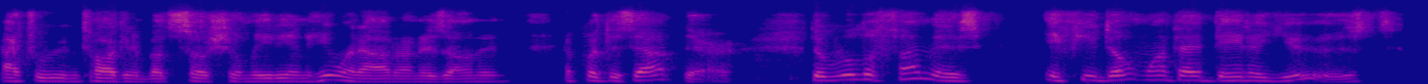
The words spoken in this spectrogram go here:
after we've been talking about social media, and he went out on his own and, and put this out there. The rule of thumb is if you don't want that data used,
